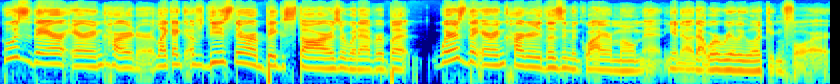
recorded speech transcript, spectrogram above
who's there, Aaron Carter? Like, I, of these, there are big stars or whatever, but where's the Aaron Carter, Lizzie McGuire moment? You know that we're really looking for.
